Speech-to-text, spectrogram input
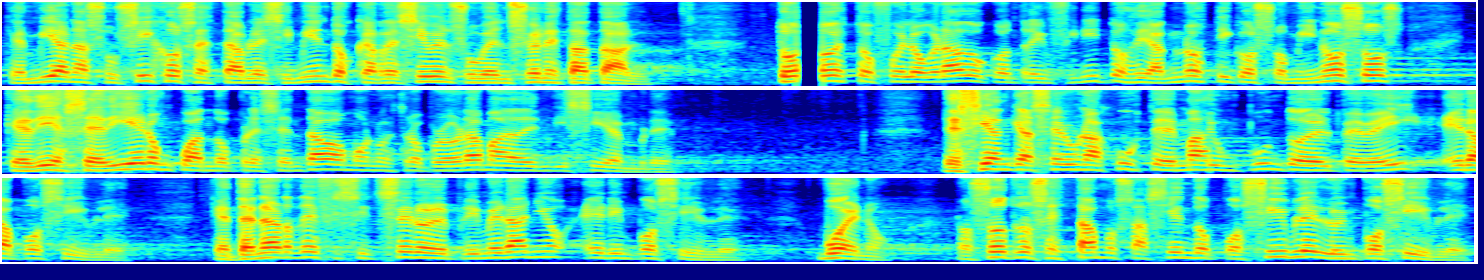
que envían a sus hijos a establecimientos que reciben subvención estatal. Todo esto fue logrado contra infinitos diagnósticos ominosos que se dieron cuando presentábamos nuestro programa en diciembre. Decían que hacer un ajuste de más de un punto del PBI era posible, que tener déficit cero en el primer año era imposible. Bueno, nosotros estamos haciendo posible lo imposible,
